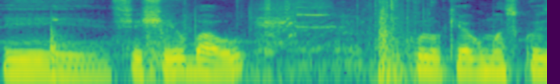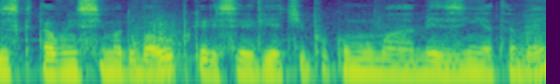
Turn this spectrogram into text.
e fechei o baú. Coloquei algumas coisas que estavam em cima do baú, porque ele servia tipo como uma mesinha também.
